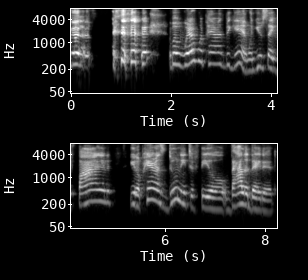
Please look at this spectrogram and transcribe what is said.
goodness. but where would parents begin? When you say find, you know, parents do need to feel validated.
